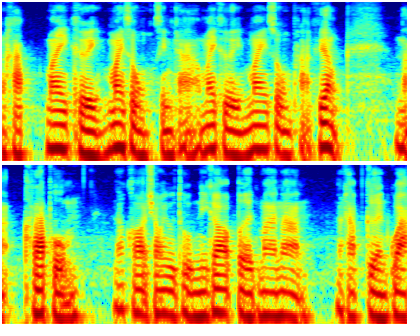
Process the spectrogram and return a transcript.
นะครับไม่เคยไม่ส่งสินค้าไม่เคยไม่ส่งพระเครื่องนะครับผมแล้วก็ช่อง YouTube นี้ก็เปิดมานานนะครับเกินกว่า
